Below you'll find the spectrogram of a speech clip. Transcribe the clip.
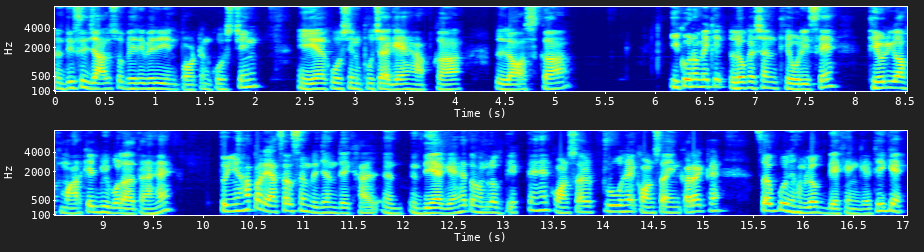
this is also very very important question यह क्वेश्चन पूछा गया है आपका लॉस का. इकोनॉमिक लोकेशन थ्योरी से थ्योरी ऑफ़ मार्केट भी बोला जाता है. तो यहाँ पर एसरसन रीजन देखा, दिया गया है तो हम लोग देखते हैं कौन सा ट्रू है, कौन सा इनकरेक्ट है, सब कुछ हम लोग देखेंगे, ठीक है?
